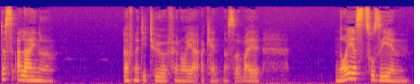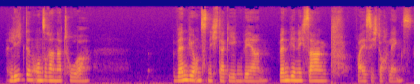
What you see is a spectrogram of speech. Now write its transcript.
das alleine öffnet die Tür für neue Erkenntnisse, weil Neues zu sehen liegt in unserer Natur, wenn wir uns nicht dagegen wehren, wenn wir nicht sagen, pff, weiß ich doch längst.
